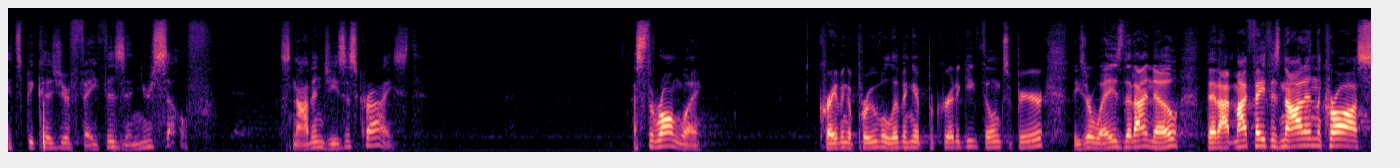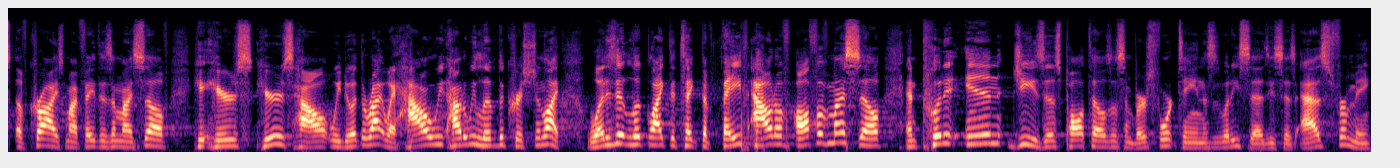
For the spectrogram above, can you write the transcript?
it's because your faith is in yourself, it's not in Jesus Christ. That's the wrong way. Craving approval, living hypocritically, feeling superior. These are ways that I know that I, my faith is not in the cross of Christ. My faith is in myself. Here's, here's how we do it the right way. How, we, how do we live the Christian life? What does it look like to take the faith out of, off of myself and put it in Jesus? Paul tells us in verse 14, this is what he says. He says, As for me,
